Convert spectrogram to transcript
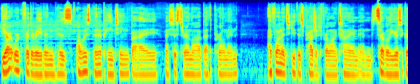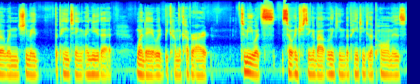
The artwork for The Raven has always been a painting by my sister in law, Beth Perlman. I've wanted to do this project for a long time, and several years ago, when she made the painting, I knew that one day it would become the cover art. To me, what's so interesting about linking the painting to the poem is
